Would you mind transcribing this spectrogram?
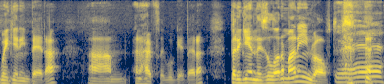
we're getting better, um, and hopefully we'll get better. But again, there's a lot of money involved. Yeah,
